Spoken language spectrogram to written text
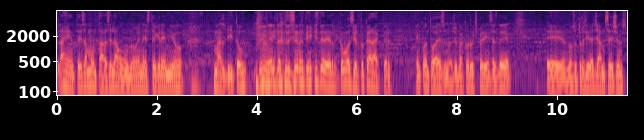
la gente es a montársela a uno en este gremio maldito. Entonces uno tiene que tener como cierto carácter en cuanto a eso, ¿no? Yo me acuerdo experiencias de eh, nosotros ir a jam sessions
